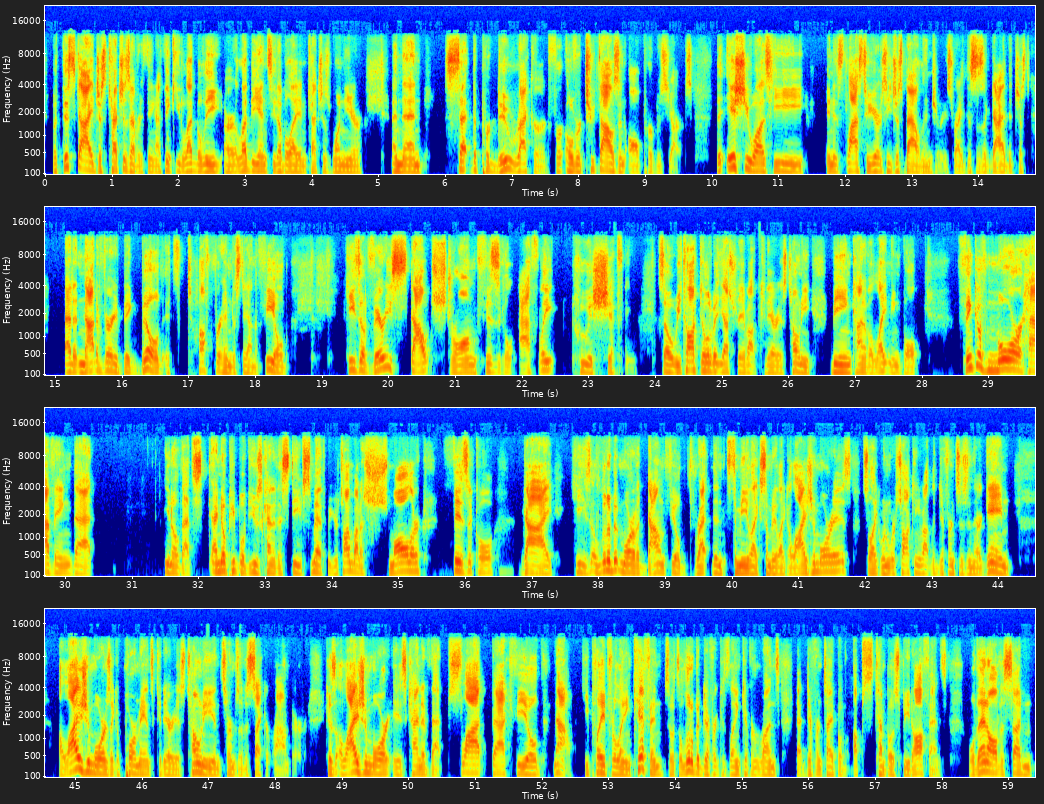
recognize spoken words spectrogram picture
But this guy just catches everything. I think he led the league or led the NCAA in catches one year, and then set the Purdue record for over 2,000 all purpose yards. The issue was he, in his last two years, he just battled injuries, right? This is a guy that just, at a not a very big build, it's tough for him to stay on the field. He's a very stout, strong, physical athlete who is shifty. So we talked a little bit yesterday about Kadarius Toney being kind of a lightning bolt. Think of Moore having that you know, that's I know people have used kind of the Steve Smith, but you're talking about a smaller, physical guy. He's a little bit more of a downfield threat than to me, like somebody like Elijah Moore is. So, like when we're talking about the differences in their game, Elijah Moore is like a poor man's Kadarius Toney in terms of a second rounder because Elijah Moore is kind of that slot backfield. Now he played for Lane Kiffin, so it's a little bit different because Lane Kiffin runs that different type of up tempo speed offense. Well, then all of a sudden,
